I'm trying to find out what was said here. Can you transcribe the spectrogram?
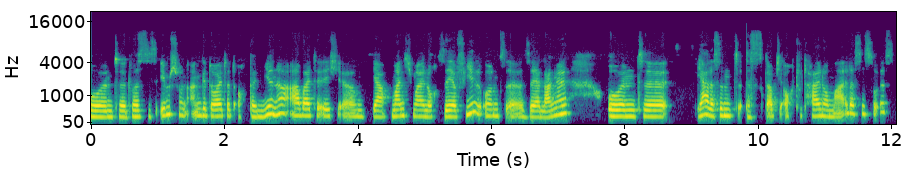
und äh, du hast es eben schon angedeutet, auch bei mir ne, arbeite ich ähm, ja manchmal noch sehr viel und äh, sehr lange. Und äh, ja, das sind, das ist, glaube ich, auch total normal, dass es so ist.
